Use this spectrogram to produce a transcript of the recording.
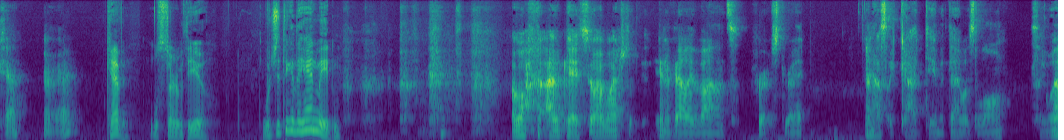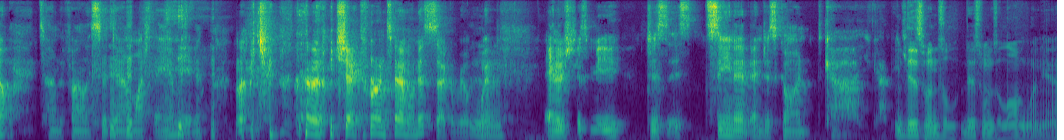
Okay. All right. Kevin, we'll start with you. What'd you think of The Handmaiden? I okay, so I watched In a Valley of Violence first, right? And I was like, God damn it, that was long. It's like, well, time to finally sit down and watch The Handmaiden. let me check, let me check the runtime on this sucker real quick. Uh, And it was just me just seeing it and just going, God, you got be this one's a, this one's a long one. Yeah,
